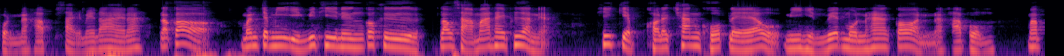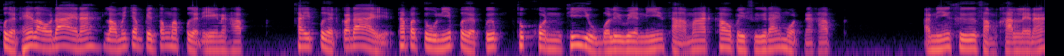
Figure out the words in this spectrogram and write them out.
ผลนะครับ ใส่ไม่ได้นะ แล้วก็มันจะมีอีกวิธีหนึ่งก็คือ เราสามารถให้เพื่อนเนี่ย ที่เก็บคอลเลกชันครบแล้ว มีหินเวทมนต์5ก้อนนะครับผมมาเปิดให้เราได้นะ เราไม่จำเป็นต้องมาเปิดเองนะครับ ใครเปิดก็ได้ ถ้าประตูนี้เปิดปุ๊บทุกคนที่อยู่บริเวณนี้สามารถเข้าไปซื้อได้หมดนะครับ อันนี้คือสำคัญเลยนะ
